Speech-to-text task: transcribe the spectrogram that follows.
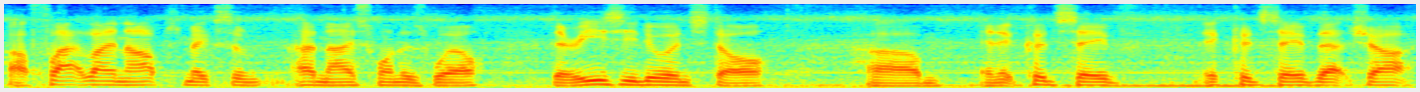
Uh, Flatline Ops makes a, a, nice one as well. They're easy to install, um, and it could save it could save that shot.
